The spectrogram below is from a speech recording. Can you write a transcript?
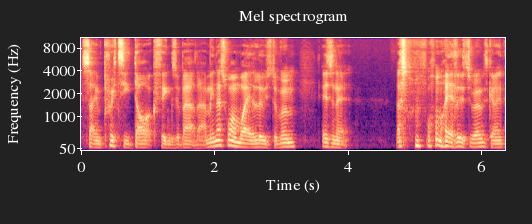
saying pretty dark things about that. I mean, that's one way to lose the room, isn't it? That's one way to lose the room. Is going,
